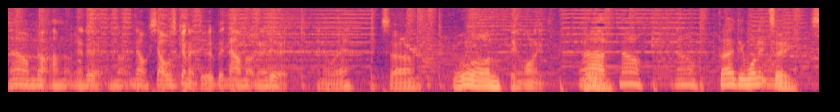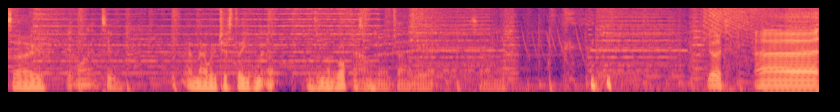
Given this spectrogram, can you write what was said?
No, I'm not. I'm not going to do it. I'm not. No, 'cause I was going to do it, but now I'm not going to do it in a way. So Go on. didn't want it. Ah, on. no, no, They didn't want it to. So, didn't want it to. and now we've just even it up. There's another Office I'm going to try and do it. So good. Uh,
